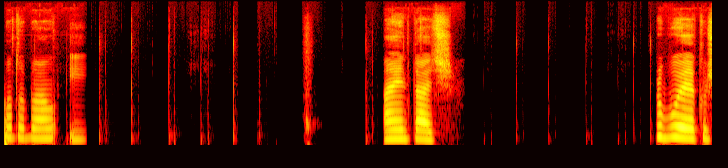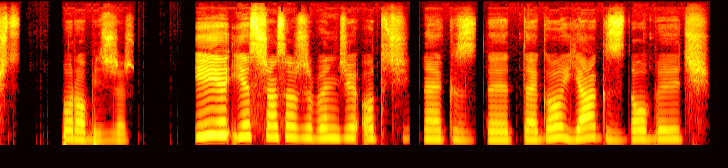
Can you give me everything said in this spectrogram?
podobał i pamiętajcie. Próbuję jakoś porobić rzecz. I jest szansa, że będzie odcinek z tego, jak zdobyć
